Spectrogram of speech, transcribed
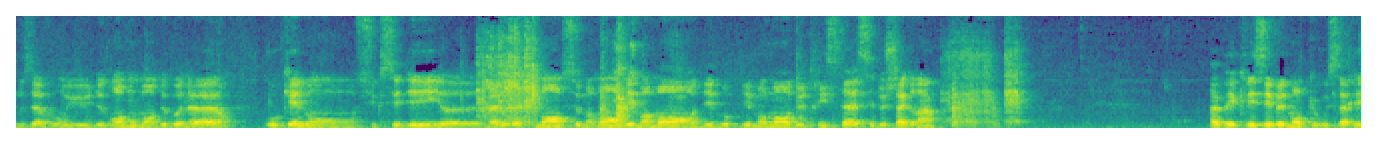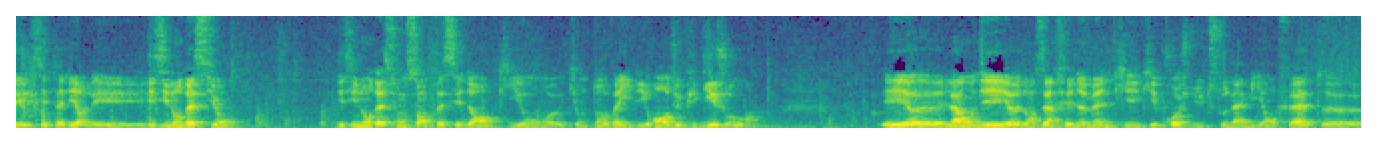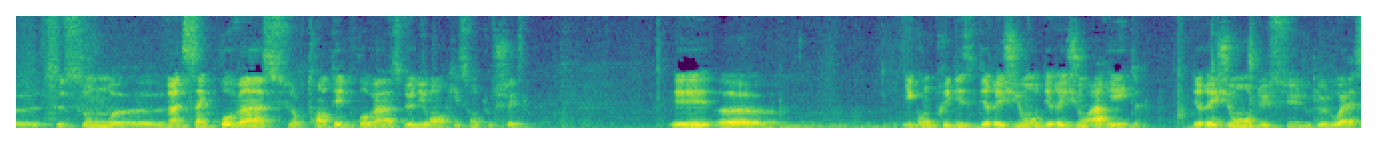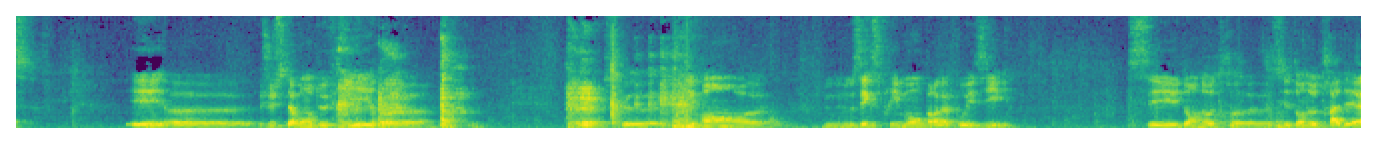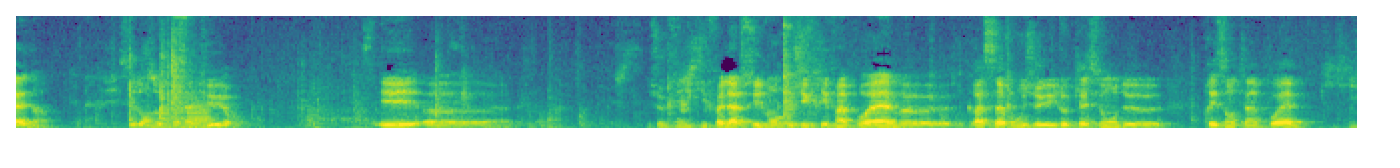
nous avons eu de grands moments de bonheur auxquels ont succédé euh, malheureusement en ce moment des moments, de tristesse et de chagrin avec les événements que vous savez, c'est-à-dire les, les inondations, des inondations sans précédent qui ont, euh, qui ont envahi l'Iran depuis dix jours. Et euh, là, on est euh, dans un phénomène qui est, proche du tsunami, en fait. Euh, ce sont euh, 25 provinces sur 31 provinces de l'Iran qui sont touchées, et y compris des, régions, des régions arides, des régions du sud ou de l'ouest. Et juste avant de venir, parce qu'en Iran, euh, nous nous exprimons par la poésie, c'est dans notre, euh, ADN, c'est dans notre nature. Et euh, je me suis dit qu'il fallait absolument que j'écrive un poème. Euh, grâce à vous, j'ai eu l'occasion de présenter un poème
